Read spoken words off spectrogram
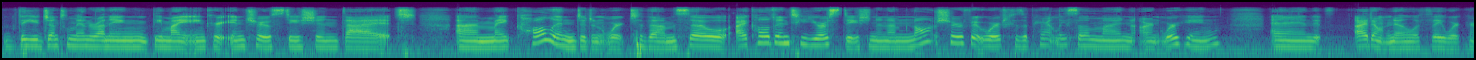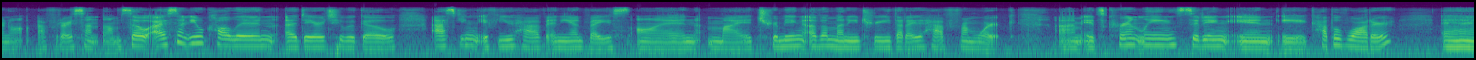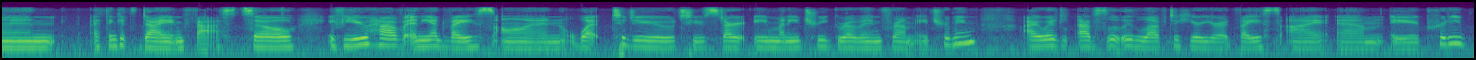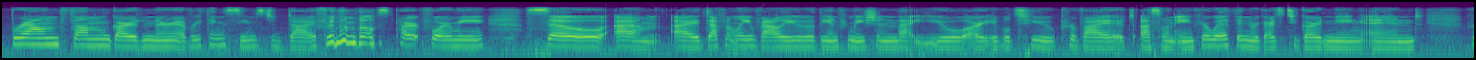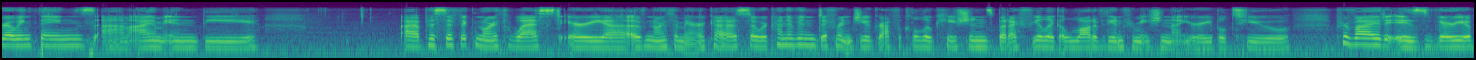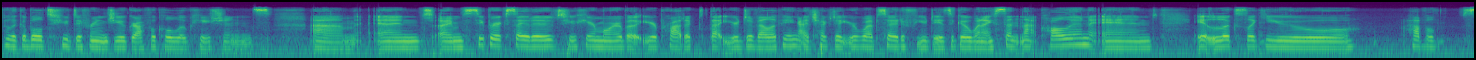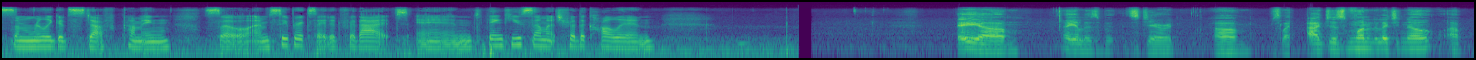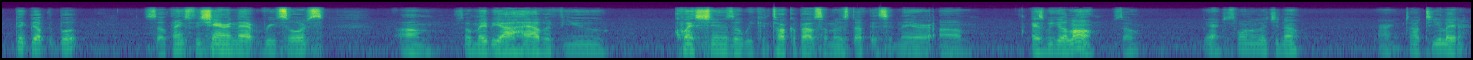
the gentleman running the My Anchor intro station that um, my call in didn't work to them. So I called into your station and I'm not sure if it worked because apparently some of mine aren't working. And it's I don't know if they work or not after I sent them. So I sent you a call in a day or two ago asking if you have any advice on my trimming of a money tree that I have from work. Um, it's currently sitting in a cup of water and I think it's dying fast. So, if you have any advice on what to do to start a money tree growing from a trimming, I would absolutely love to hear your advice. I am a pretty brown thumb gardener. Everything seems to die for the most part for me. So um, I definitely value the information that you are able to provide us on Anchor with in regards to gardening and growing things. Um, I'm in the uh, Pacific Northwest area of North America. So we're kind of in different geographical locations, but I feel like a lot of the information that you're able to provide is very applicable to different geographical locations. Um, and I'm super excited to hear more about your product that you're developing. I checked out your website a few days ago when I sent that call in, and it looks like you have a, some really good stuff coming. So I'm super excited for that. And thank you so much for the call in. Hey, um, hey Elizabeth, it's Jared. Um, it's like I just wanted to let you know I picked up the book. So thanks for sharing that resource. Um, so maybe I'll have a few questions or we can talk about some of the stuff that's in there um, as we go along. So yeah, just want to let you know. All right, talk to you later.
